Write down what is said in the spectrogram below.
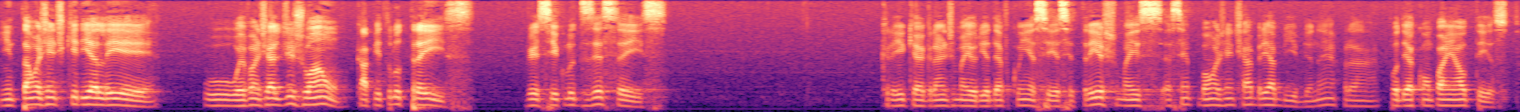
Então a gente queria ler o Evangelho de João, capítulo 3, versículo 16. Creio que a grande maioria deve conhecer esse trecho, mas é sempre bom a gente abrir a Bíblia, né, para poder acompanhar o texto.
